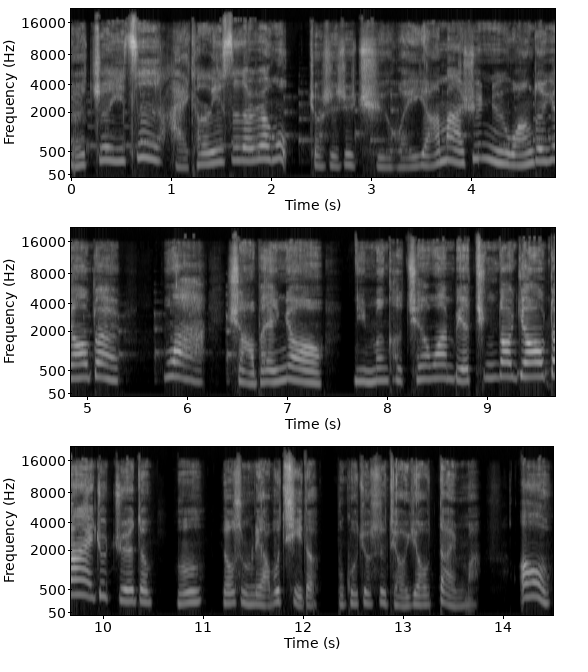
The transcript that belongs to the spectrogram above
而这一次，海克力斯的任务就是去取回亚马逊女王的腰带。哇，小朋友！你们可千万别听到腰带就觉得，嗯，有什么了不起的？不过就是条腰带嘛。哦，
